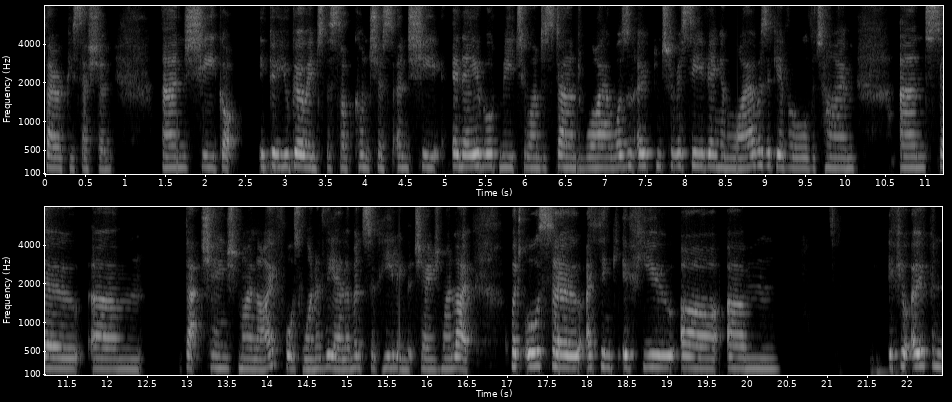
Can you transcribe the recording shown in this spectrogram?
therapy session and she got you go into the subconscious and she enabled me to understand why I wasn't open to receiving and why I was a giver all the time. And so um, that changed my life, was one of the elements of healing that changed my life. But also, I think if you are, um, if you're open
